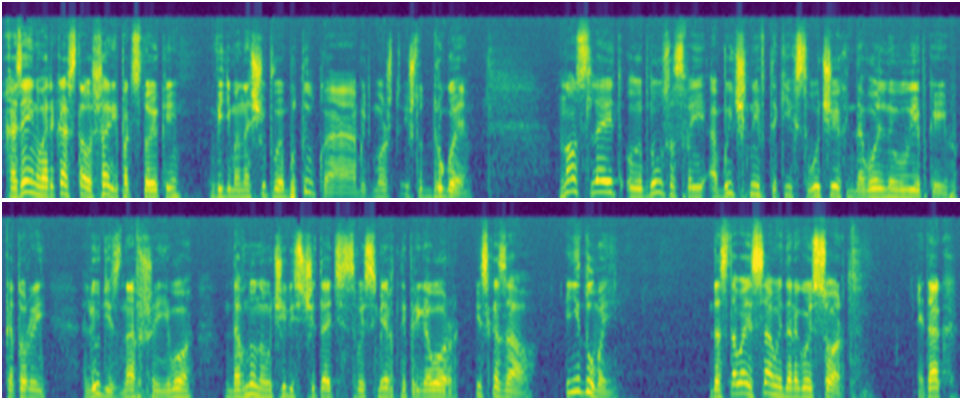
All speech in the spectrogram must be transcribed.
Хозяин ларька стал шарить под стойкой, видимо, нащупывая бутылку, а, быть может, и что-то другое. Но Слейд улыбнулся своей обычной в таких случаях довольной улыбкой, в которой люди, знавшие его, давно научились читать свой смертный приговор, и сказал «И не думай, доставай самый дорогой сорт». Итак,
